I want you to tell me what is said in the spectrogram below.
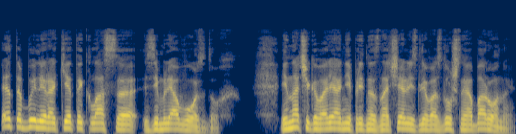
Это были ракеты класса «Земля-воздух». Иначе говоря, они предназначались для воздушной обороны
